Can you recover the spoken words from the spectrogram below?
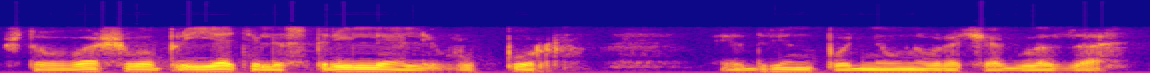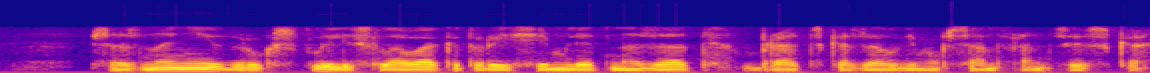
что вашего приятеля стреляли в упор. Эдриан поднял на врача глаза. В сознании вдруг всплыли слова, которые семь лет назад брат сказал ему в Сан-Франциско.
